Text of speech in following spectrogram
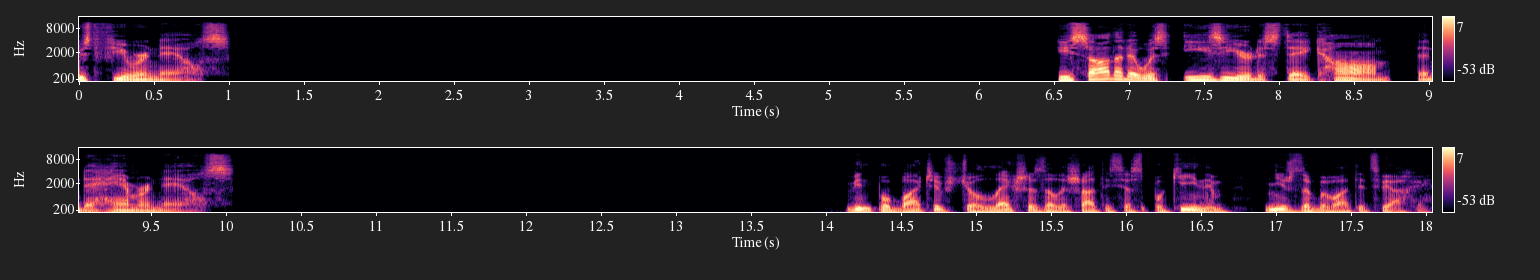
used fewer nails. He saw that it was easier to stay calm than to hammer nails. Він побачив, що легше залишатися спокійним, ніж забивати цвяхи.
